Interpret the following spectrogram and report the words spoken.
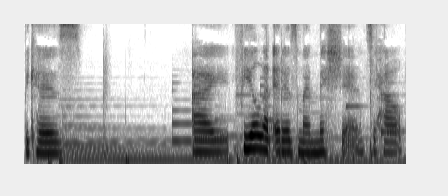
because I feel that it is my mission to help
